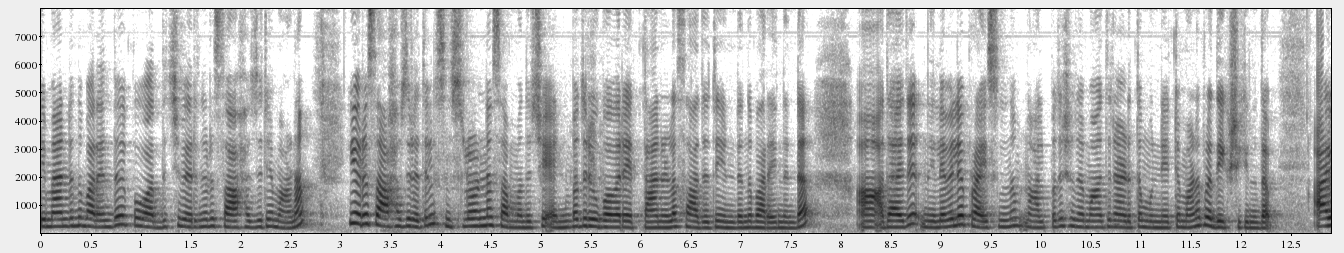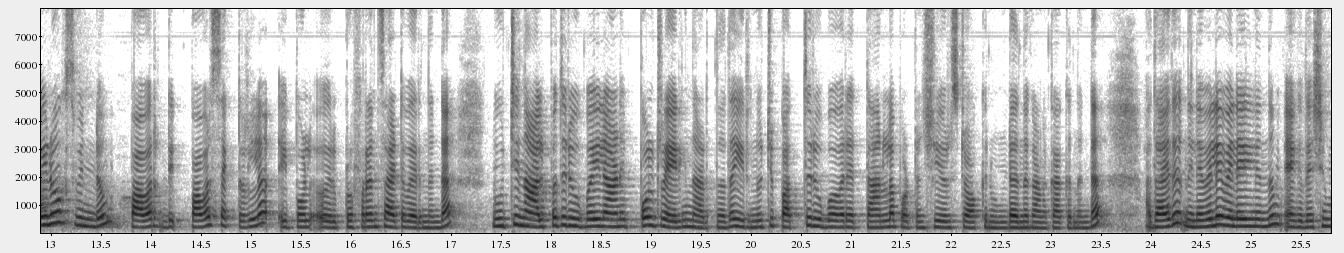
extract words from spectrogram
ഡിമാൻഡ് എന്ന് പറയുന്നത് ഇപ്പോൾ വർദ്ധിച്ചു വരുന്നൊരു സാഹചര്യമാണ്. ഈ ഒരു സാഹചര്യത്തിൽ സിസ്ലോണിനെ സംബന്ധിച്ച് എൺപത് രൂപ വരെ എത്താനുള്ള സാധ്യതയുണ്ടെന്ന് പറയുന്നുണ്ട്. അതായത് നിലവിലെ പ്രൈസിൽ നിന്നും നാൽപ്പത് ശതമാനത്തിനടുത്ത് മുന്നേറ്റമാണ് പ്രതീക്ഷിക്കുന്നത്. ഐനോക്സ് വിൻഡും പവർ പവർ സെക്ടറിൽ ഇപ്പോൾ ഒരു പ്രിഫറൻസ് ആയിട്ട് വരുന്നുണ്ട്. നൂറ്റി നാൽപ്പത് രൂപയിലാണ് ഇപ്പോൾ ട്രേഡിംഗ് നടത്തുന്നത്. ഇരുന്നൂറ്റി പത്ത് രൂപ വരെ എത്താനുള്ള പൊട്ടൻഷ്യൽ ഒരു സ്റ്റോക്കിനുണ്ട് എന്ന് കണക്കാക്കുന്നുണ്ട്. അതായത് നിലവിലെ വിലയിൽ നിന്നും ഏകദേശം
